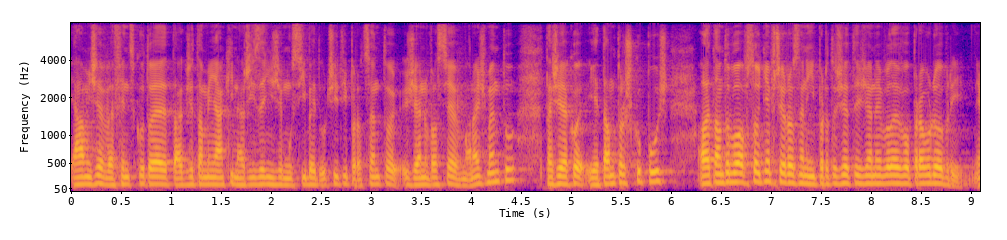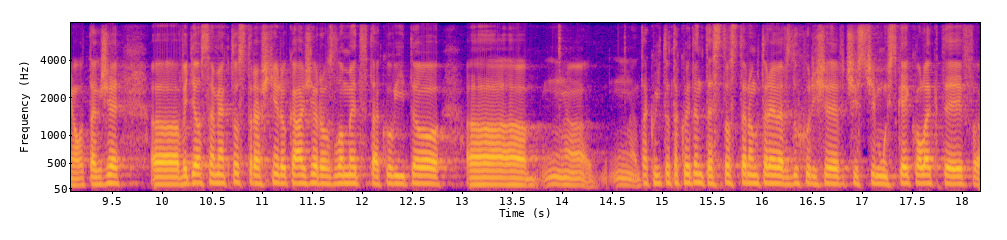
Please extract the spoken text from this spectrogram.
já vím, že ve Finsku to je tak, že tam je nějaký nařízení, že musí být určitý procento žen vlastně v managementu, takže jako je tam trošku push, ale tam to bylo absolutně přirozený, protože ty ženy byly opravdu dobrý. Jo? Takže uh, viděl jsem, jak to strašně dokáže rozlomit takový to, uh, takový, to, takový ten testosteron, který je ve vzduchu, když je čistě mužský kolektiv, uh,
